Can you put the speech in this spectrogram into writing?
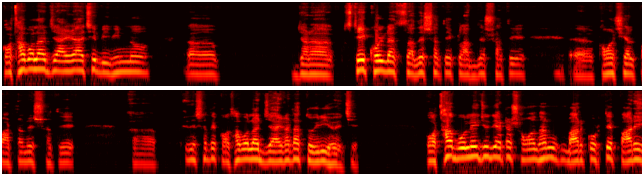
কথা বলার জায়গা আছে বিভিন্ন যারা স্টেক হোল্ডার তাদের সাথে ক্লাবদের সাথে কমার্শিয়াল পার্টনারের সাথে এদের সাথে কথা বলার জায়গাটা তৈরি হয়েছে। কথা বলে যদি একটা সমাধান বার করতে পারে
